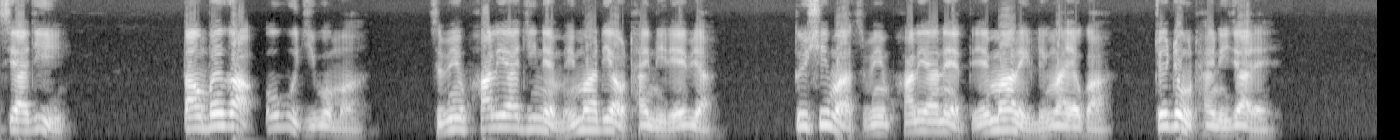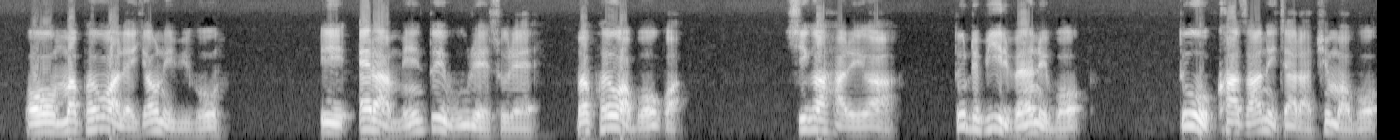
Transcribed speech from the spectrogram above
ဆရာကြီးတောင်ဘက်ကအိုးကူကြီးပေါ်မှာသပင်ဖားလျားကြီးနဲ့မိန်းမတစ်ယောက်ထိုင်နေတယ်ဗျ သူရှိမှသပင်ဖားလျားနဲ့တဲမားတွေ၄၅ယောက်ကကျုံကျုံထိုင်နေကြတယ်။အော်မတ်ဖဲဝါလည်းရောက်နေပြီကိုအေးအဲ့ဒါမင်းတွေ့ဘူးတယ်ဆိုတော့မတ်ဖဲဝါဘောကွာရှိကဟာတွေကသူ့တပြည့်တပန်းတွေပေါ့သူ့ကိုခါစားနေကြတာဖြစ်မှာပေါ့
